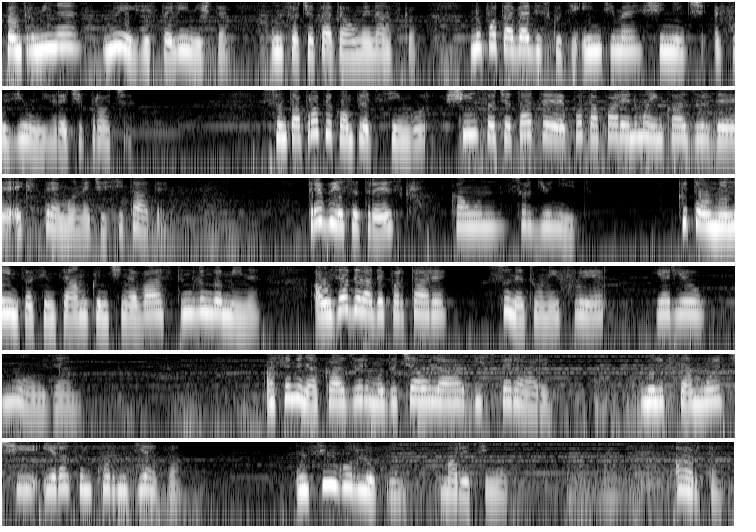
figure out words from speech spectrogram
Pentru mine nu există liniște, în societatea omenească. Nu pot avea discuții intime și nici efuziuni reciproce. Sunt aproape complet singur și în societate pot apare numai în cazuri de extremă necesitate. Trebuie să trăiesc ca un surghiunit. Câtă umilință simțeam când cineva, stând lângă mine, auzea de la depărtare sunetul unui fluier, iar eu nu auzeam. Asemenea cazuri mă duceau la disperare. Nu lipsea mult și era să-mi curm viața. Un singur lucru m-a reținut. Arta.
